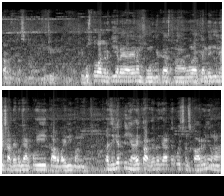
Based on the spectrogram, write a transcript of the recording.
ਕਰ ਦਿੱਤਾ ਸੀ। ਜੀ ਉਸ ਤੋਂ ਬਾਅਦ ਲੜਕੀ ਵਾਲੇ ਆਏ ਇਹਨਾਂ ਨੂੰ ਫੋਨ ਕੀਤਾ ਇਸ ਤਰ੍ਹਾਂ ਉਹ ਕਹਿੰਦੇ ਜੀ ਨਹੀਂ ਸਾਡੇ ਬਗੈਰ ਕੋਈ ਕਾਰਵਾਈ ਨਹੀਂ ਪਾਣੀ ਅਸੀਂ ਕਿ ਧੀਆਂ ਦੇ ਘਰ ਦੇ ਬਗੈਰ ਤੇ ਕੋਈ ਸੰਸਕਾਰ ਵੀ ਨਹੀਂ ਹੋਣਾ।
